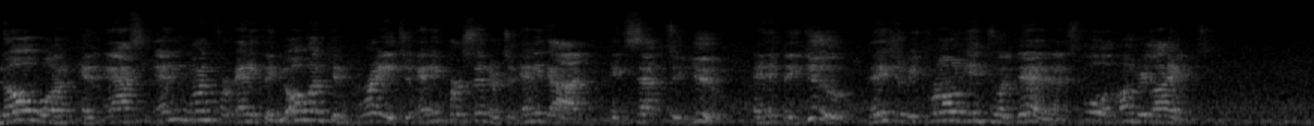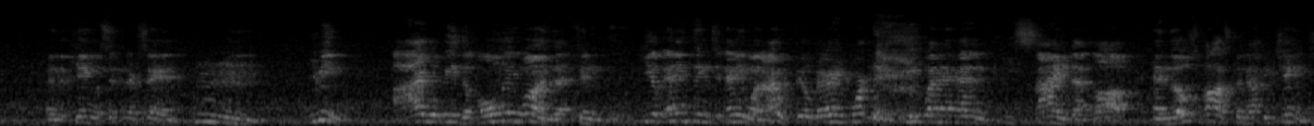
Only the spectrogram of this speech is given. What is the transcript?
no one can ask anyone for anything. No one can pray to any person or to any God except to you. And if they do, they should be thrown into a den that's full of hungry lions. And the king was sitting there saying, Hmm, you mean I will be the only one that can give anything to anyone? I would feel very important. And he went ahead and he signed that law. And those laws could not be changed.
